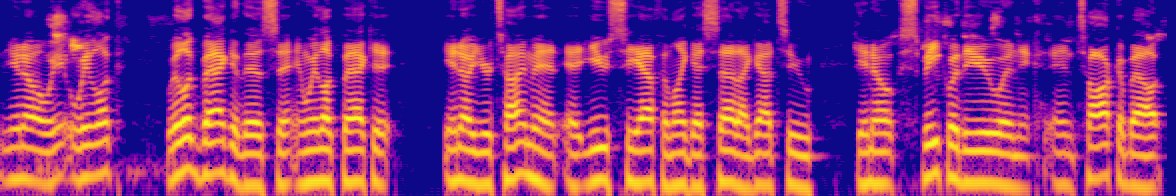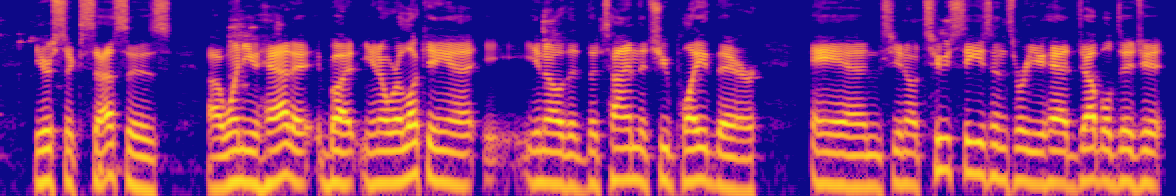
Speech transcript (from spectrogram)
You know, we, we look we look back at this and we look back at you know your time at, at UCF, and like I said, I got to you know, speak with you and and talk about your successes uh, when you had it. But you know, we're looking at you know the the time that you played there, and you know, two seasons where you had double digit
